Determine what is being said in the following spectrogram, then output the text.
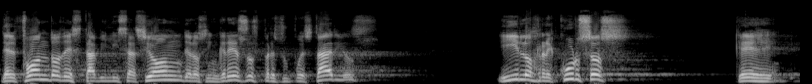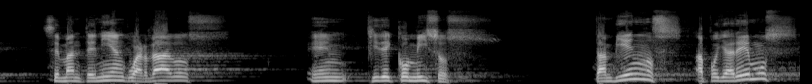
del Fondo de Estabilización de los Ingresos Presupuestarios y los recursos que se mantenían guardados en fideicomisos. También nos apoyaremos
